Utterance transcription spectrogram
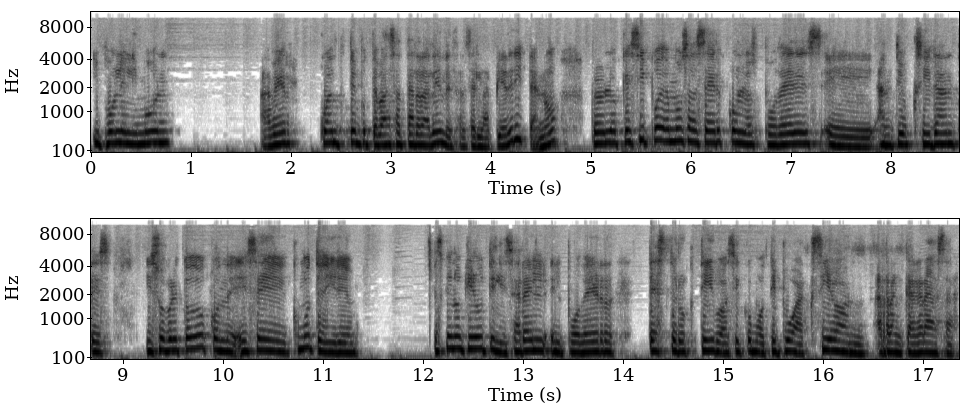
y ponle limón. A ver cuánto tiempo te vas a tardar en deshacer la piedrita, ¿no? Pero lo que sí podemos hacer con los poderes eh, antioxidantes y sobre todo con ese, ¿cómo te diré? Es que no quiero utilizar el, poder destructivo, así como tipo acción, arranca grasa,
